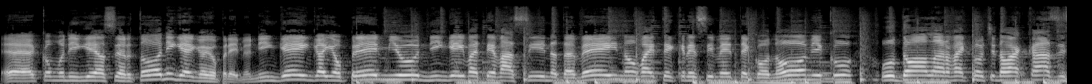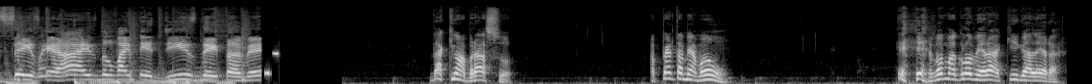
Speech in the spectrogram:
é, como ninguém acertou, ninguém ganhou prêmio. Ninguém ganhou prêmio, ninguém vai ter vacina também, não vai ter crescimento econômico, o dólar vai continuar quase seis reais, não vai ter Disney também. Dá aqui um abraço. Aperta minha mão. Vamos aglomerar aqui, galera.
